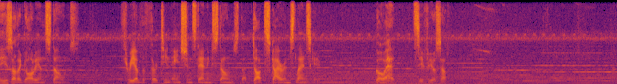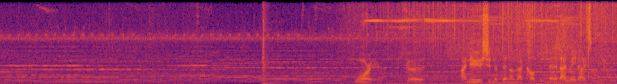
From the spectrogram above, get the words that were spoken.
These are the Guardian Stones. Three of the 13 ancient standing stones that dot Skyrim's landscape. Go ahead, see for yourself. Warrior. Good. I knew you shouldn't have been on that cult the minute I laid eyes on you.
